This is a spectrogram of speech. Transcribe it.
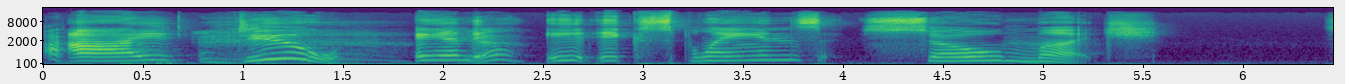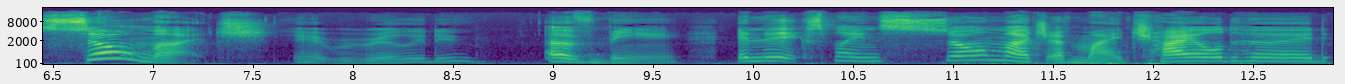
I do. And Yeah. it explains so much. So much It really do. of me. And it explains so much of my childhood.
